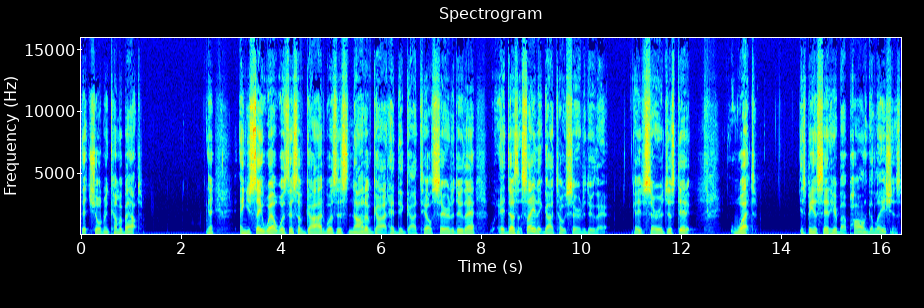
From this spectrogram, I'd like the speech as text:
that children come about. Okay? And you say, well, was this of God? Was this not of God? Had did God tell Sarah to do that? It doesn't say that God told Sarah to do that. Okay, Sarah just did it. What is being said here by Paul in Galatians,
